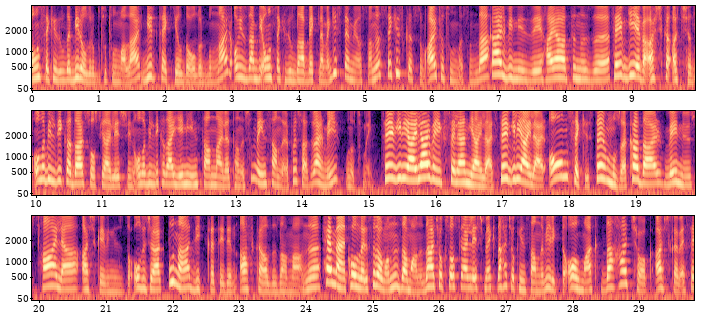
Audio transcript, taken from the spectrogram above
18 yılda bir olur bu tutulmalar. Bir tek yılda olur bunlar. O yüzden bir 18 yıl daha beklemek istemiyorsanız 8 Kasım ay tutulmasında kalbinizi, hayatınızı sevgiye ve aşka açın. Olabildiği kadar sosyalleşin, olabildiği kadar yeni insanlarla tanışın ve insanlara fırsat vermeyi unutmayın. Sevgili yaylar ve yükselen yaylar. Sevgili yaylar 18 Temmuz'a kadar Venüs hala aşk evinizde olacak. Buna dikkat edin. Az kaldı zamanı. Hemen kolları sıvamanın zamanı. Daha çok sosyalleşmek, daha çok insanla birlikte olmak, daha çok aşka ve sevgiye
